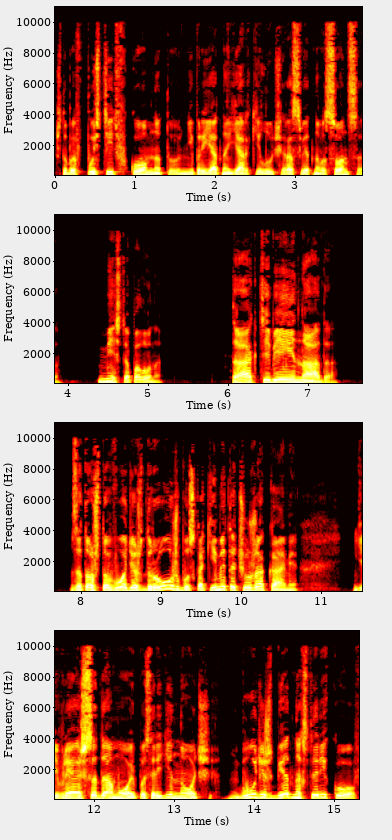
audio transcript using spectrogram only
чтобы впустить в комнату неприятно яркий луч рассветного солнца, месть Аполлона. Так тебе и надо, за то, что водишь дружбу с какими-то чужаками, являешься домой посреди ночи, будешь бедных стариков,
